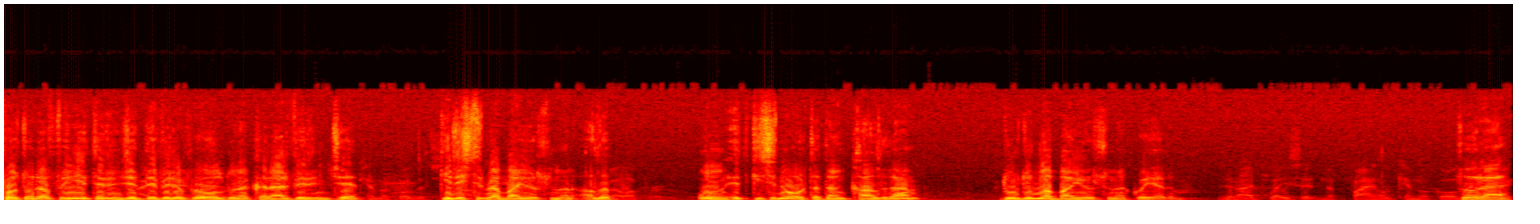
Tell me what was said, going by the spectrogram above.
Fotoğrafın yeterince develope olduğuna karar verince geliştirme banyosundan alıp onun etkisini ortadan kaldıran durdurma banyosuna koyarım. Sonra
